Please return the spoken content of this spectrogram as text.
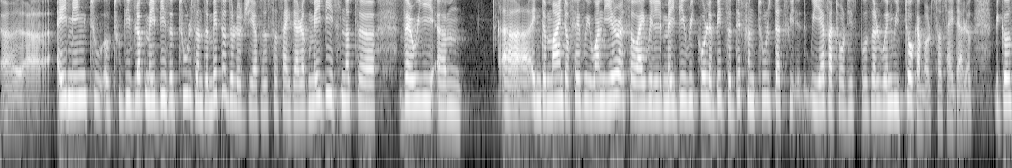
uh, aiming to uh, to develop maybe the tools and the methodology of the society dialogue. Maybe it's not uh, very um, uh, in the mind of everyone here. So I will maybe recall a bit the different tools that we, we have at our disposal when we talk about society dialogue. Because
